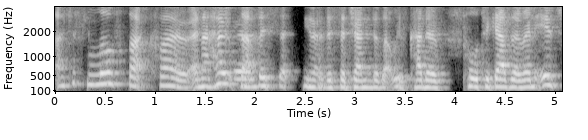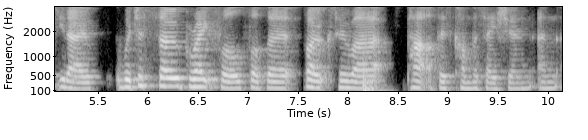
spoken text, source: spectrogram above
I just love that quote, and I hope yeah. that this, you know, this agenda that we've kind of pulled together, and is, you know, we're just so grateful for the folks who are part of this conversation, and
